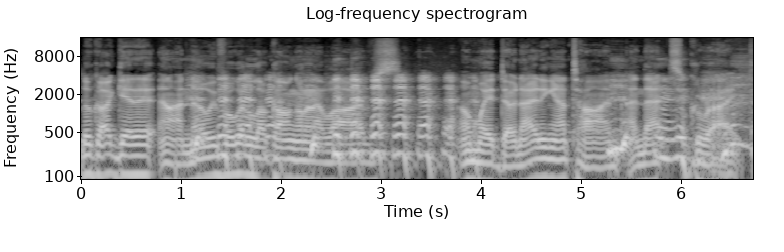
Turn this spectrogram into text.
Look, I get it, and I know we've all got a lot going on in our lives, and we're donating our time, and that's great.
